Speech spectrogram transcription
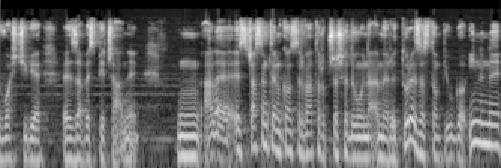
właściwie zabezpieczany. Mm, ale z czasem ten konserwator przeszedł na emeryturę, zastąpił go inny.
